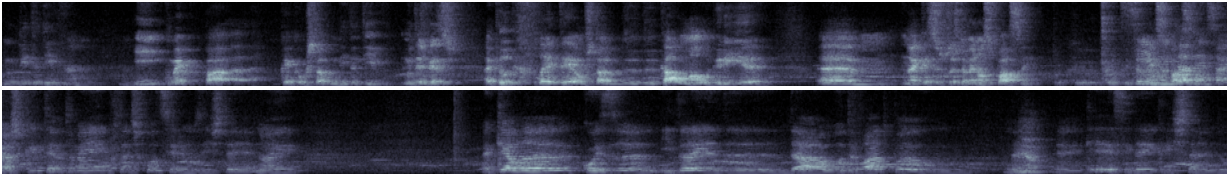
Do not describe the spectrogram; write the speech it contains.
meditativo. Uhum. E como é que, pá, o que é que é um estado meditativo? Muitas vezes aquilo que reflete é um estado de, de calma, alegria, ahm, não é que essas pessoas também não se passem, porque, porque Sim, também se muita passam. atenção. Eu acho que te- também é importante esclarecermos isto. É, não é aquela coisa, ideia de dar o outro lado para o. Né? Yeah. É, Essa ideia cristã do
